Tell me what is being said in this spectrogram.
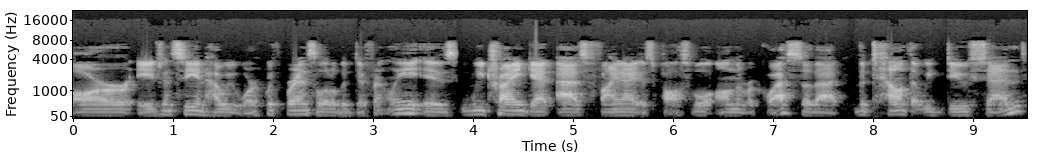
our agency and how we work with brands a little bit differently is we try and get as finite as possible on the request so that the talent that we do send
